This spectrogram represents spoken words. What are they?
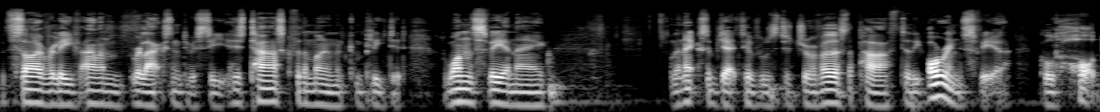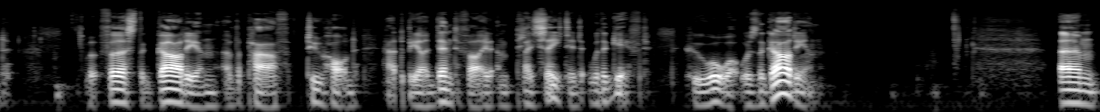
With a sigh of relief, Alan relaxed into his seat. His task for the moment completed. One sphere now. The next objective was to traverse the path to the orange sphere called Hod. But first, the guardian of the path to Hod had to be identified and placated with a gift. Who or what was the guardian? Um,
